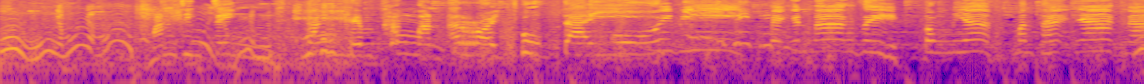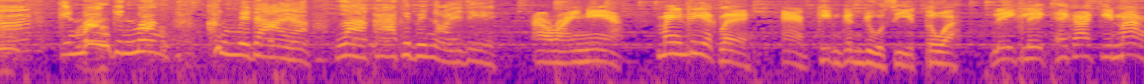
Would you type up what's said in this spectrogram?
อื้อหือหยำหย มันจริงๆ ทั้งเค็มทั้งมันอร่อยถูกใจ โอ้ยพี่แบ่งกันบ้างสิ ตรงเนี้ยมันแทะยากนะ กินมั่งกินมั่ง ขึ้นไม่ได้อะลากาขึ้นไปหน่อยดิอะไรเนี่ย ไม่เรียกเลย แอบกินกันอยู่สี่ตัวเล็กๆให้ข้ากินมั่ง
